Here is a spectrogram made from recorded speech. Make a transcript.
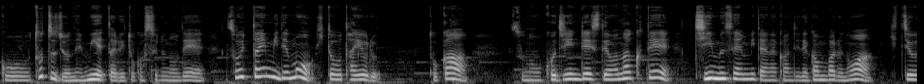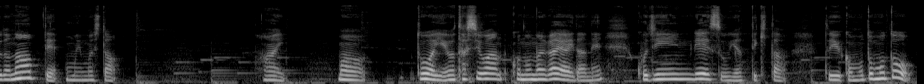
こう突如ね見えたりとかするのでそういった意味でも人を頼るとかその個人レースではなくてチーム戦みたいな感じで頑張るのは必要だなって思いました。はいまあとはいえ私はこの長い間ね個人レースをやってきたというかもともと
